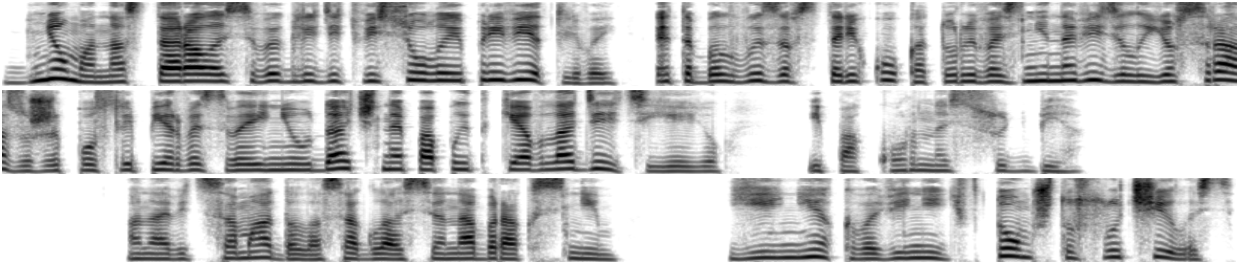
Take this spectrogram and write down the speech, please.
Днем она старалась выглядеть веселой и приветливой. Это был вызов старику, который возненавидел ее сразу же после первой своей неудачной попытки овладеть ею и покорность судьбе. Она ведь сама дала согласие на брак с ним. Ей некого винить в том, что случилось.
